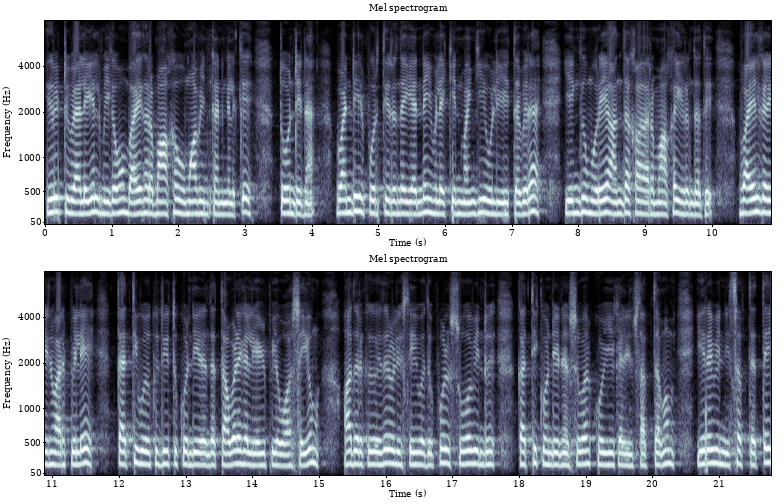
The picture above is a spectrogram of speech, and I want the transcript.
இருட்டு வேளையில் மிகவும் பயங்கரமாக உமாவின் கண்களுக்கு தோன்றின. வண்டியில் பொறுத்திருந்த எண்ணெய் விளக்கின் மங்கிய ஒளியைத் தவிர எங்கும் ஒரே அந்தகாரமாக இருந்தது. வயல்களின் வரப்பிலே தத்தி குதித்து கொண்டிருந்த தவளைகள் எழுப்பிய வாசையும் அதற்கு எதிரொலி செய்வது போல் சோவென்று கத்தி கொண்டிருந்த சுவர் கோழிகளின் சப்தமும் இரவின் நிசப்தத்தை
